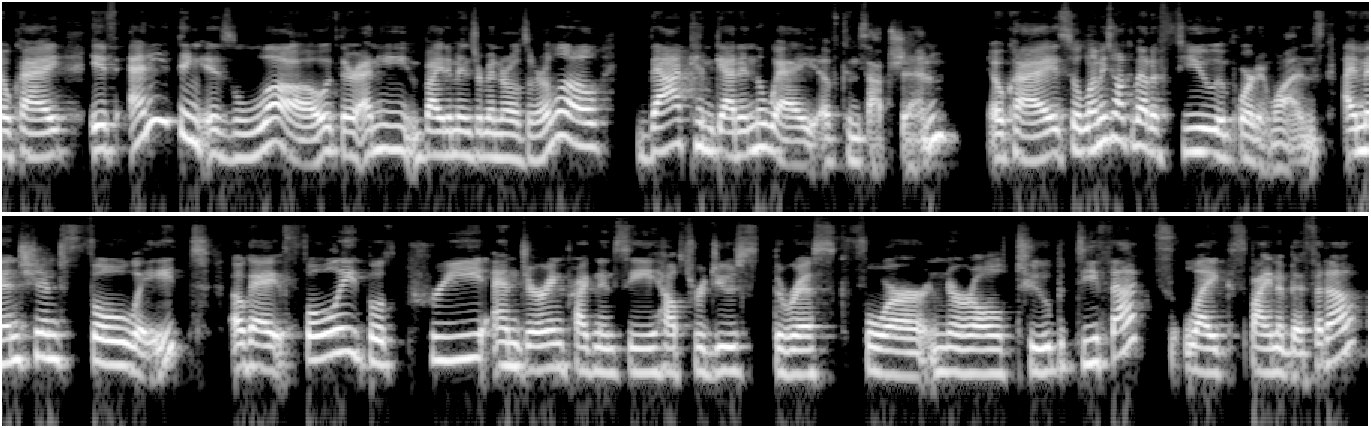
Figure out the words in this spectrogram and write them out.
Okay. If anything is low, if there are any vitamins or minerals that are low, that can get in the way of conception. Okay. So let me talk about a few important ones. I mentioned folate. Okay. Folate, both pre and during pregnancy, helps reduce the risk for neural tube defects like spina bifida.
